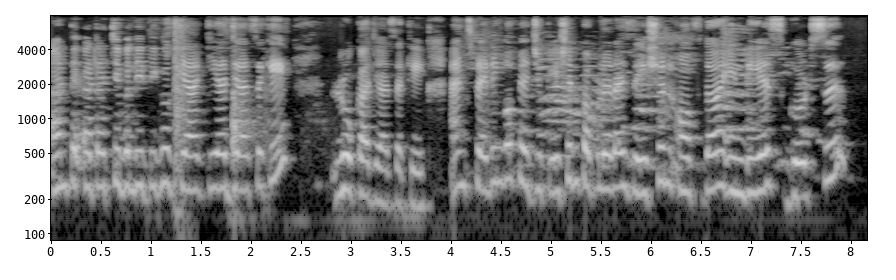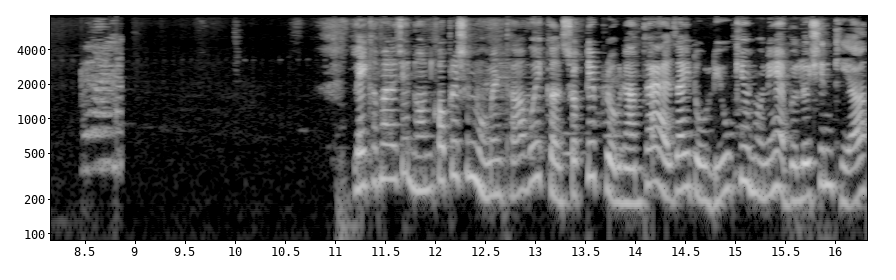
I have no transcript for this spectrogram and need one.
अनटचेबिलिटी को क्या किया जा सके? रोका जा सके। And spreading of education popularisation of the Indians goods like like हमारा जो नॉन कॉपरेशन मूवमेंट था, वो एक कंस्ट्रक्टिव प्रोग्राम था। एज आई टोल्ड यू कि उन्होंने एबोल्यूशन किया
